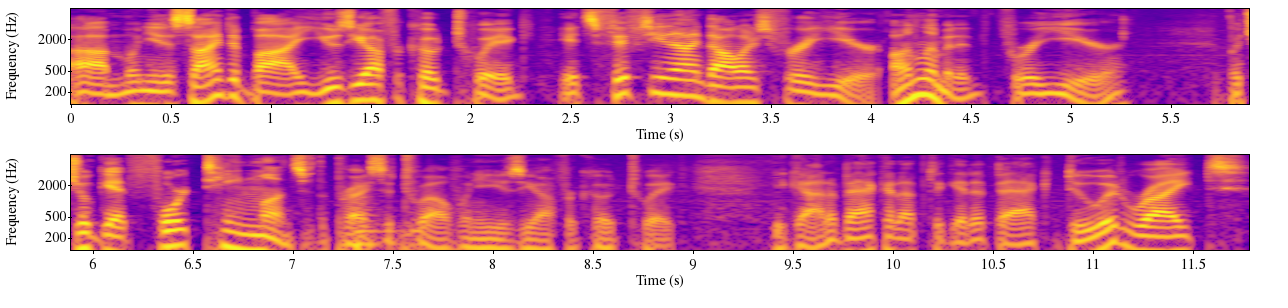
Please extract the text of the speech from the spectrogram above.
Um, when you decide to buy, use the offer code TWIG. It's $59 for a year, unlimited for a year, but you'll get 14 months for the price of 12 when you use the offer code TWIG. You got to back it up to get it back. Do it right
